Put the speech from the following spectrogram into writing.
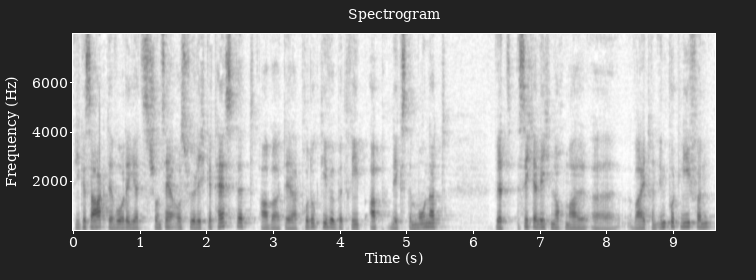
Wie gesagt, der wurde jetzt schon sehr ausführlich getestet, aber der produktive Betrieb ab nächstem Monat wird sicherlich nochmal äh, weiteren Input liefern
